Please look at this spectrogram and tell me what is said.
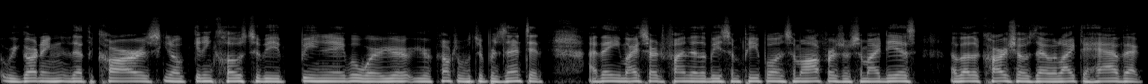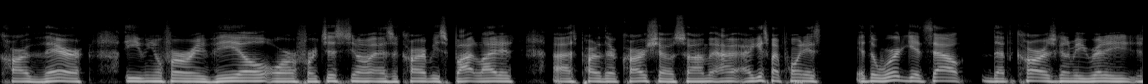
regarding that the car is you know getting close to be being able where you're you're comfortable to present it, I think you might start to find that there'll be some people and some offers or some ideas of other car shows that would like to have that car there, even you know for a reveal or for just you know as a car be spotlighted uh, as part of their car show. So I, mean, I, I guess my point is if the word gets out that the car is going to be ready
